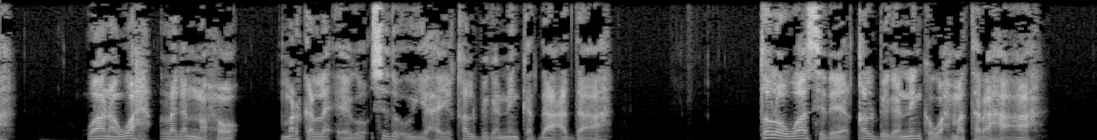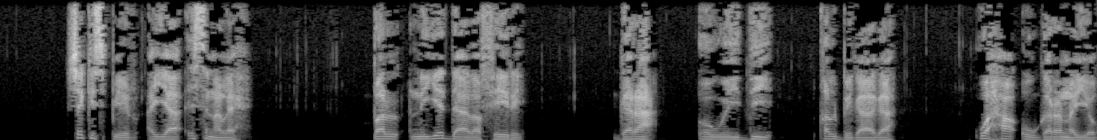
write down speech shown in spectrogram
ah waana wax laga naxo marka la eego sida uu yahay qalbiga ninka daacadda ah. Tolow waa sidee qalbiga ninka waxmataraha ah? Shakespeare ayaa isna leh bal niyaddaada fiiri garaac oo weydii qalbigaaga waxa uu garanayo.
